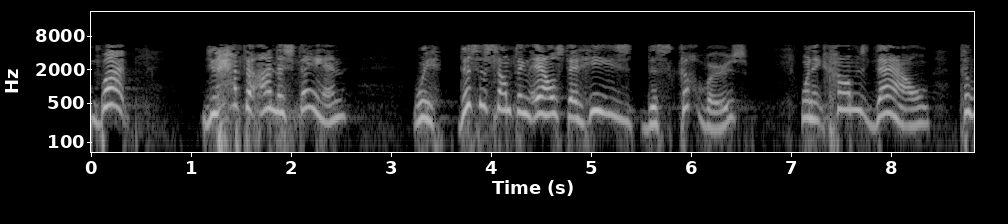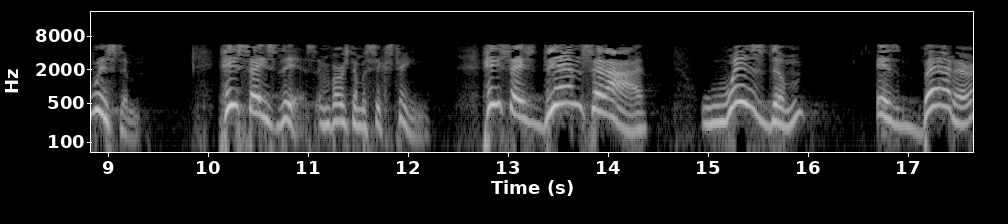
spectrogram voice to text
but you have to understand. We this is something else that he discovers when it comes down to wisdom. He says this in verse number 16. He says, Then said I, wisdom is better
